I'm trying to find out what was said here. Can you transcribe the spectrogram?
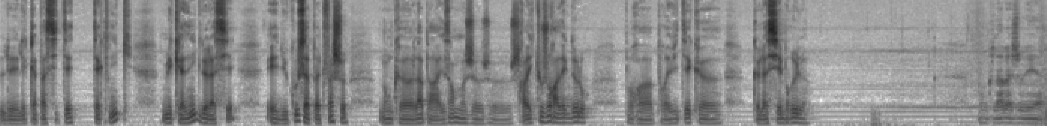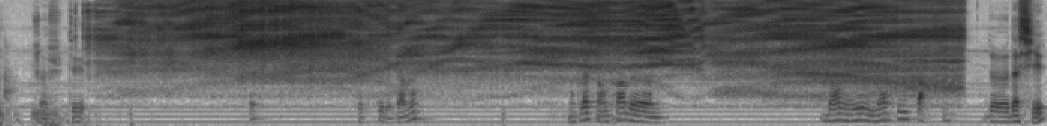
les, capacités techniques, mécaniques de l'acier. Et du coup, ça peut être fâcheux. Donc euh, là, par exemple, moi, je, travaille toujours avec de l'eau pour, euh, pour éviter que, que l'acier brûle. Donc là, ben, je, vais, je vais affûter, affûter les tables. Donc là, c'est en train de d'enlever une partie d'acier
